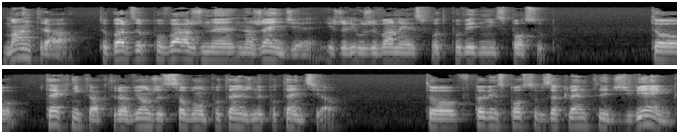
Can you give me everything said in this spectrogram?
Mantra to bardzo poważne narzędzie, jeżeli używane jest w odpowiedni sposób. To technika, która wiąże z sobą potężny potencjał. To w pewien sposób zaklęty dźwięk,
